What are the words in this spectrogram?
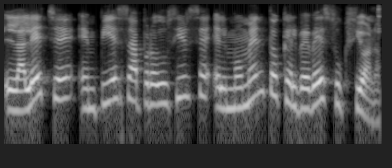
la leche empieza a producirse el momento que el bebé succiona.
